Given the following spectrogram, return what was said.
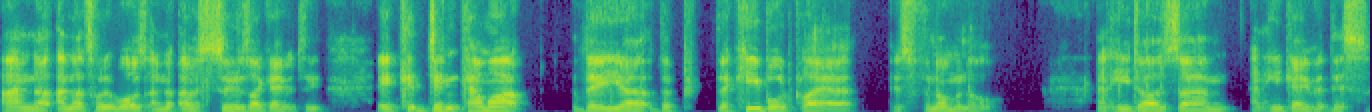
And uh, and that's what it was. And as soon as i gave it to it didn't come out the uh, the the keyboard player is phenomenal. And he does um and he gave it this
